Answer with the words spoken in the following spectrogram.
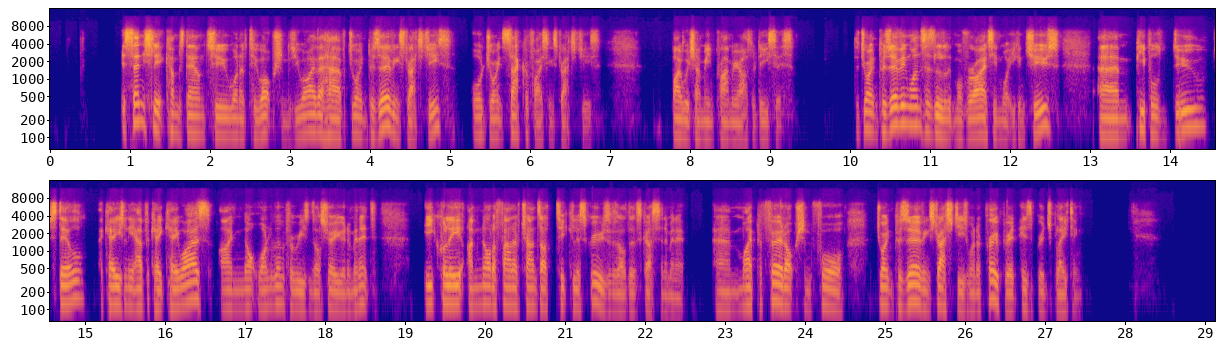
essentially, it comes down to one of two options. You either have joint preserving strategies or joint sacrificing strategies, by which I mean primary arthrodesis. The joint preserving ones, there's a little bit more variety in what you can choose. Um, people do still occasionally advocate K-wires. I'm not one of them for reasons I'll show you in a minute. Equally, I'm not a fan of transarticular screws, as I'll discuss in a minute. Um, my preferred option for joint preserving strategies when appropriate is bridge plating.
